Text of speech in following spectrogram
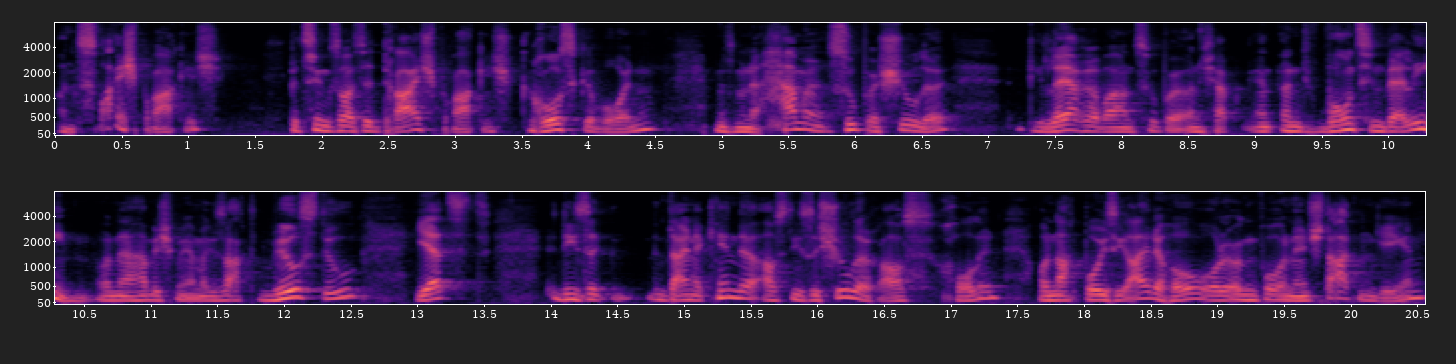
und zweisprachig, beziehungsweise dreisprachig groß geworden, mit einer hammer super Schule. Die Lehrer waren super und ich habe und wohnst in Berlin. Und da habe ich mir immer gesagt, willst du jetzt diese, deine Kinder aus dieser Schule rausholen und nach Boise, Idaho oder irgendwo in den Staaten gehen,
